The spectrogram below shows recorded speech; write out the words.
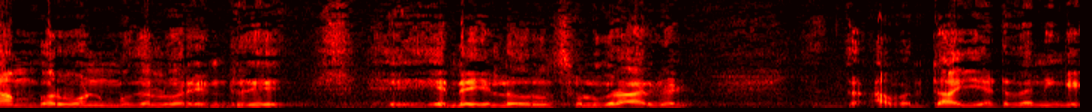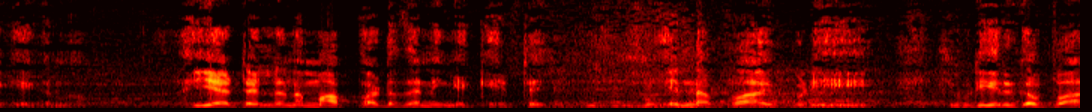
நம்பர் ஒன் முதல்வர் என்று என்னை எல்லோரும் சொல்கிறார்கள். அவர்கிட்ட ஐயாட்ட தான் நீங்கள் கேட்கணும். ஐயாட்ட இல்லை நம்ம அப்பாட்ட தான் நீங்கள் கேட்டு என்னப்பா இப்படி இப்படி இருக்கப்பா?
